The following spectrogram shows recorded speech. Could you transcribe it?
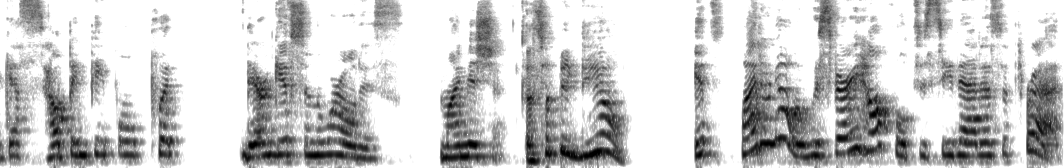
I guess helping people put their gifts in the world is my mission. That's a big deal. It's, I don't know, it was very helpful to see that as a thread,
